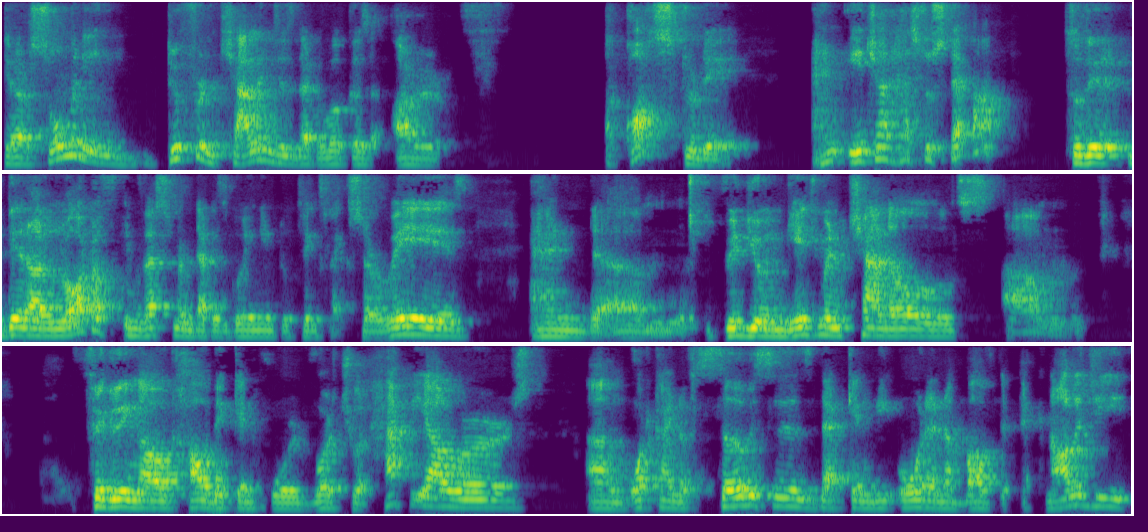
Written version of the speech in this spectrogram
There are so many different challenges that workers are across today, and HR has to step up. So there, there are a lot of investment that is going into things like surveys and um, video engagement channels, um, figuring out how they can hold virtual happy hours, um, what kind of services that can be over and above the technology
